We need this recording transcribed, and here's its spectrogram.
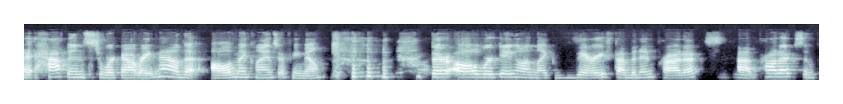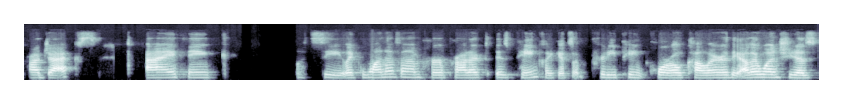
it happens to work out right now that all of my clients are female. They're all working on like very feminine products, uh, mm-hmm. products and projects. I think, let's see, like one of them, her product is pink, like it's a pretty pink coral color. The other one, she does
